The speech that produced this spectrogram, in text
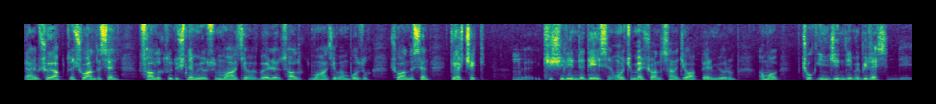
yani şu yaptın şu anda sen sağlıklı düşünemiyorsun. Muhakeme böyle sağlıklı muhakemen bozuk. Şu anda sen gerçek e, kişiliğinde değilsin. Onun için ben şu anda sana cevap vermiyorum. Ama çok incindiğimi bilesin diye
